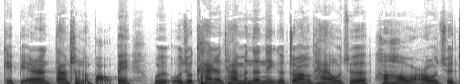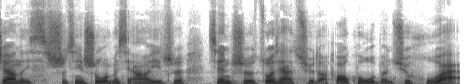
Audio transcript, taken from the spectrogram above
给别人当成了宝贝。我我就看着他们的那个状态，我觉得很好玩。我觉得这样的事情是我们想要一直坚持做下去的。包括我们去户外。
